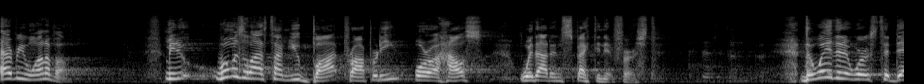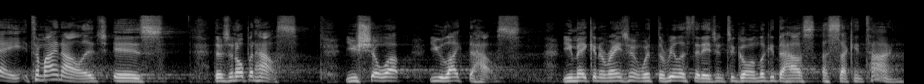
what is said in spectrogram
Every one of them. I mean, when was the last time you bought property or a house without inspecting it first? The way that it works today, to my knowledge, is there's an open house. You show up, you like the house. You make an arrangement with the real estate agent to go and look at the house a second time,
